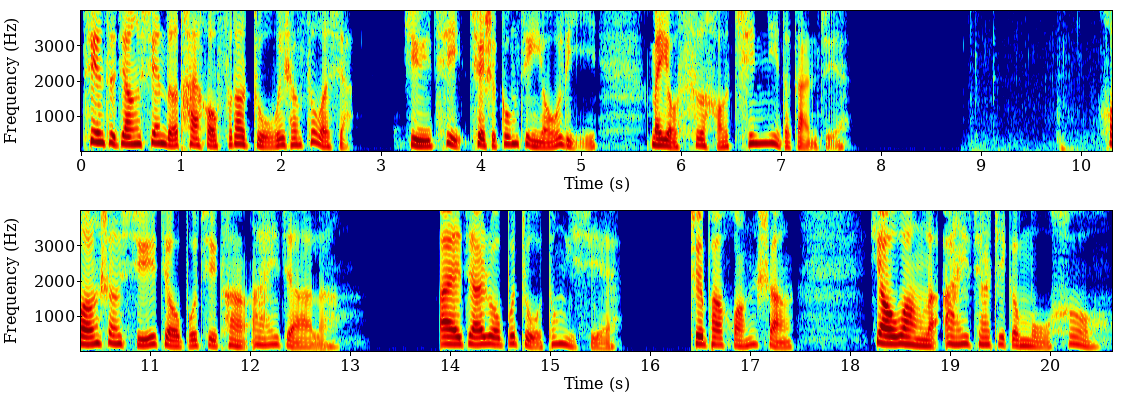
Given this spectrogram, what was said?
亲自将宣德太后扶到主位上坐下，语气却是恭敬有礼，没有丝毫亲昵的感觉。皇上许久不去看哀家了。哀家若不主动一些，只怕皇上要忘了哀家这个母后。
